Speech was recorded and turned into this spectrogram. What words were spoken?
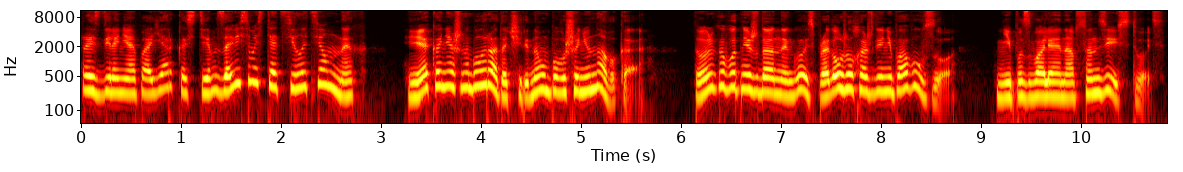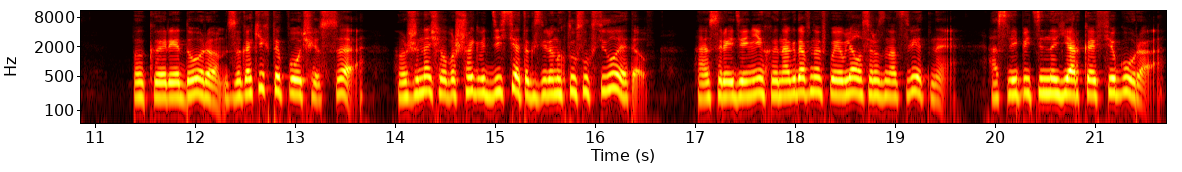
разделение по яркости в зависимости от силы темных. Я, конечно, был рад очередному повышению навыка. Только вот нежданный гость продолжил хождение по вузу, не позволяя нам действовать. По коридорам за каких-то полчаса уже начал вышагивать десяток зеленых туслых силуэтов, а среди них иногда вновь появлялась разноцветная, ослепительно яркая фигура —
